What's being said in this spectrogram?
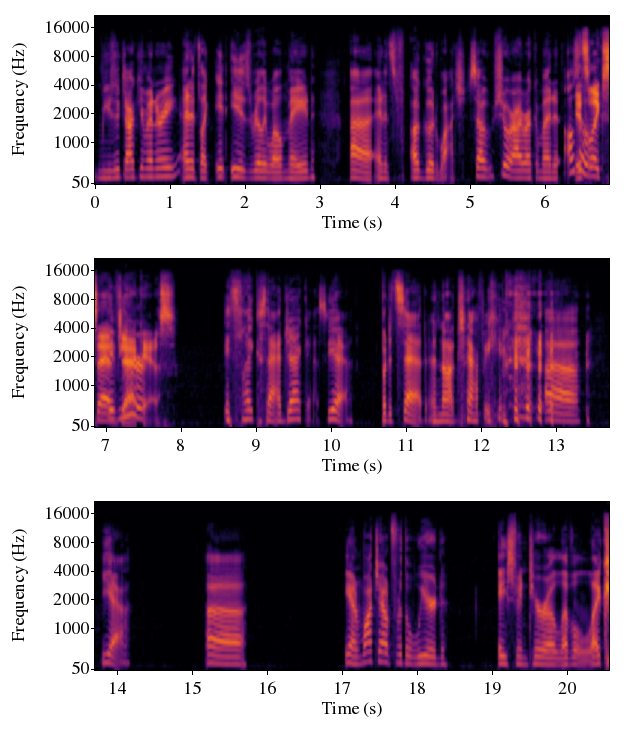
music documentary, and it's like it is really well made, uh, and it's a good watch. So sure, I recommend it. Also, it's like sad jackass. It's like sad jackass. Yeah. But it's sad and not happy. Uh yeah. Uh yeah and watch out for the weird ace ventura level like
